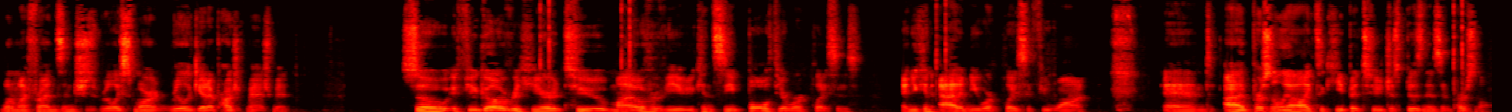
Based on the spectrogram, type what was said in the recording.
one of my friends and she's really smart and really good at project management. So if you go over here to my overview, you can see both your workplaces and you can add a new workplace if you want. And I personally, I like to keep it to just business and personal.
